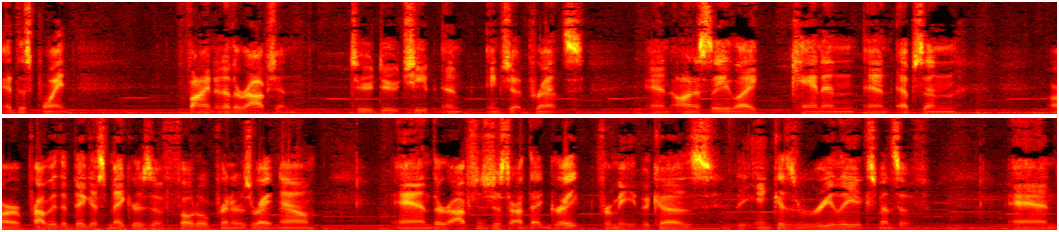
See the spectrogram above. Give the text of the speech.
at this point, find another option to do cheap in- inkjet prints. And honestly, like Canon and Epson are probably the biggest makers of photo printers right now. And their options just aren't that great for me because the ink is really expensive. And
